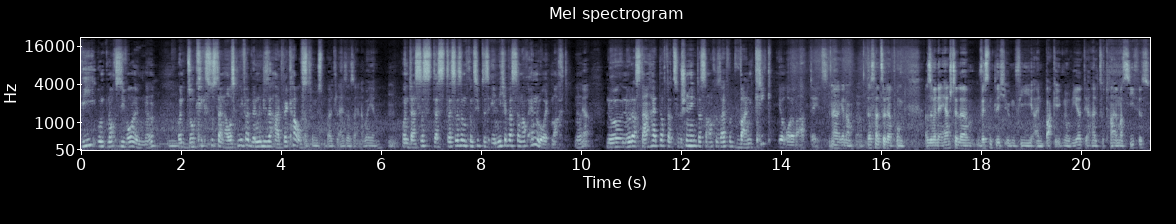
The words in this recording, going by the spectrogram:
wie und noch sie wollen. Ne? Mhm. Und so kriegst du es dann ausgeliefert, wenn du diese Hardware kaufst. Dafür müssen bald leiser sein, aber ja. Hm. Und das ist, das, das ist im Prinzip das Ähnliche, was dann auch Android macht. Ne? Ja. Nur, nur, dass da halt noch dazwischen hängt, dass dann auch gesagt wird, wann kriegt ihr eure Updates? Ja, genau. Das ist halt so der Punkt. Also wenn der Hersteller wissentlich irgendwie einen Bug ignoriert, der halt total massiv ist,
